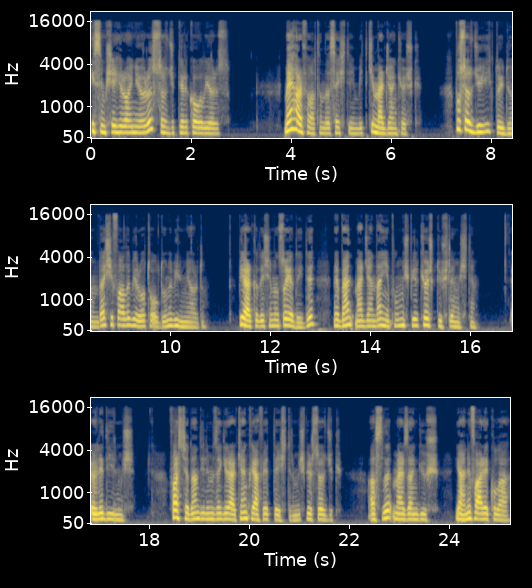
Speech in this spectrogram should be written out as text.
İsim şehir oynuyoruz, sözcükleri kovalıyoruz. M harfi altında seçtiğim bitki mercan köşk. Bu sözcüğü ilk duyduğumda şifalı bir ot olduğunu bilmiyordum. Bir arkadaşımın soyadıydı ve ben mercandan yapılmış bir köşk düşlemiştim. Öyle değilmiş. Farsçadan dilimize girerken kıyafet değiştirmiş bir sözcük. Aslı merzengüş yani fare kulağı.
